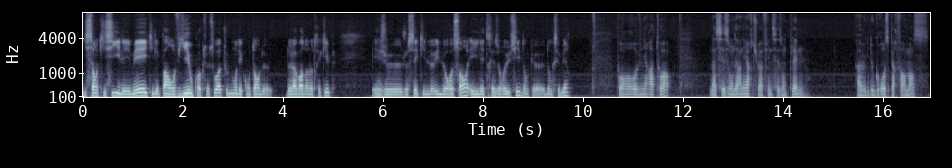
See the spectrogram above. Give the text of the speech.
Il sent qu'ici il est aimé, qu'il n'est pas envié ou quoi que ce soit. Tout le monde est content de, l'avoir dans notre équipe. Et je, sais qu'il le ressent et il est très heureux ici, donc euh, donc c'est bien. Pour en revenir à toi, la saison dernière, tu as fait une saison pleine, avec de grosses performances.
